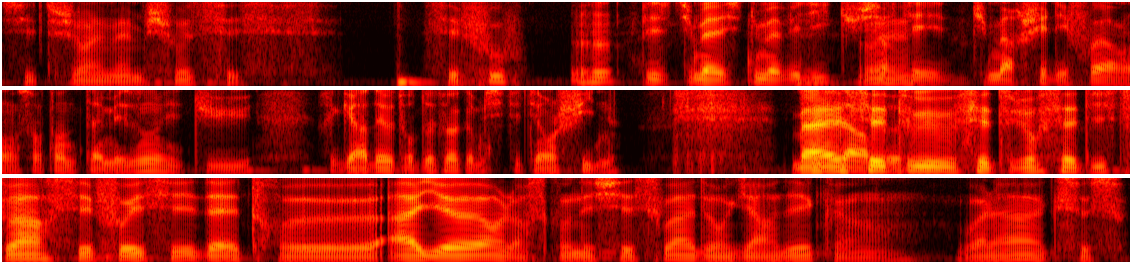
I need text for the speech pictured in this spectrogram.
C'est toujours la même chose. C'est, fou. Mmh. Tu m'avais dit que tu, sortais, ouais. tu marchais des fois en sortant de ta maison et tu regardais autour de toi comme si tu étais en Chine. Bah, c'est toujours cette histoire. C'est faut essayer d'être euh, ailleurs lorsqu'on est chez soi, de regarder quand, voilà, que ce soit,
